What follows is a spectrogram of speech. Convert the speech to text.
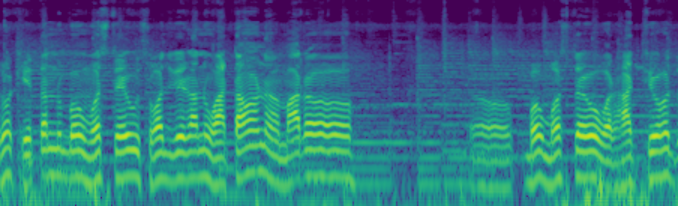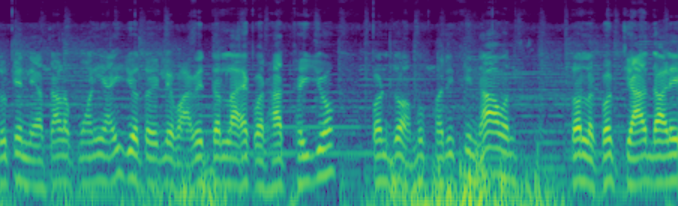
જો ખેતરનું બહુ મસ્ત એવું સોજ વેળાનું વાતાવરણ અમારો બહુ મસ્ત એવો વરસાદ થયો જો કે નેતાળો પાણી આવી ગયો તો એટલે વાવેતર લાયક વરસાદ થઈ ગયો. પણ જો અમુક ફરીથી ના આવે તો લગભગ ચાર દાડે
